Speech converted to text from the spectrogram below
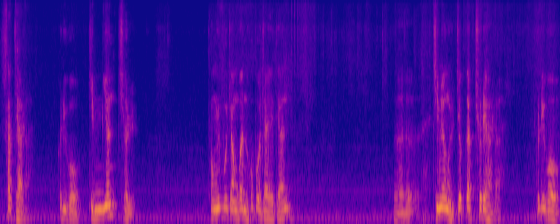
사퇴하라. 그리고 김연철 통일부 장관 후보자에 대한 어, 지명을 즉각 철회하라. 그리고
